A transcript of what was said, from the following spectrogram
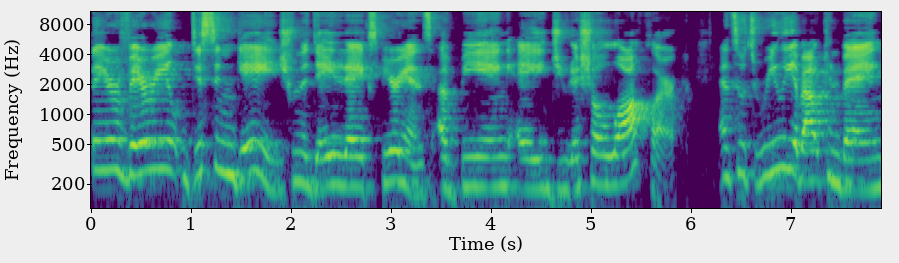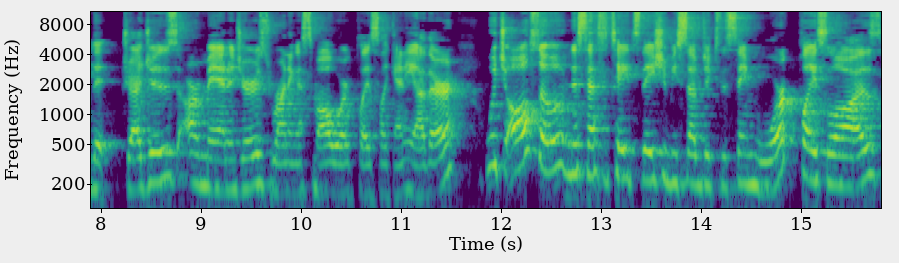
They are very disengaged from the day to day experience of being a judicial law clerk. And so it's really about conveying that judges are managers running a small workplace like any other, which also necessitates they should be subject to the same workplace laws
